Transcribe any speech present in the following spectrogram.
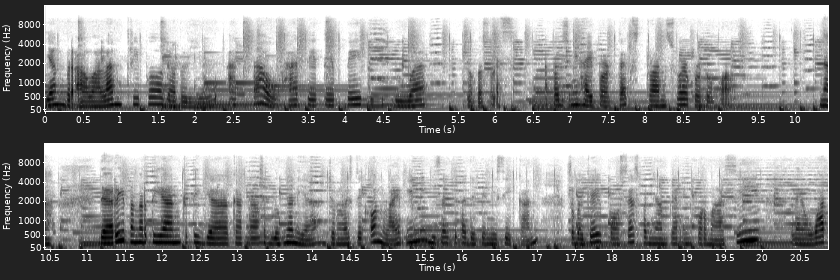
yang berawalan www atau http atau di sini Hypertext Transfer Protocol. Nah, dari pengertian ketiga kata sebelumnya nih ya, jurnalistik online ini bisa kita definisikan sebagai proses penyampaian informasi lewat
